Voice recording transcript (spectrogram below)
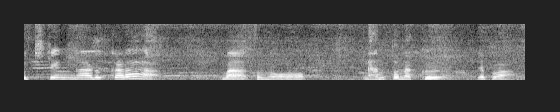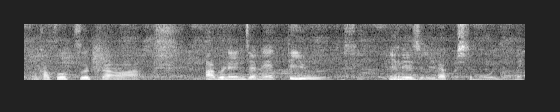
う危険があるからまあそのなんとなくやっぱ仮想通貨は危ねえんじゃねっていうイメージを抱く人も多いよね。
